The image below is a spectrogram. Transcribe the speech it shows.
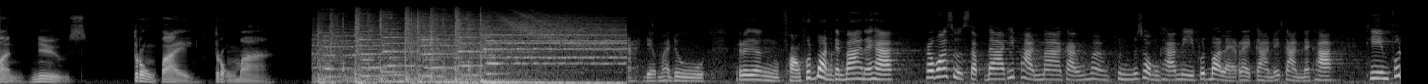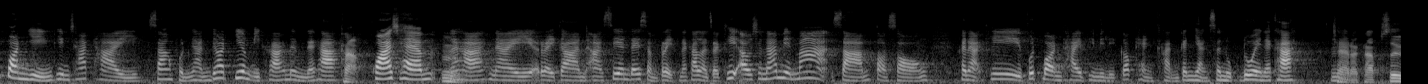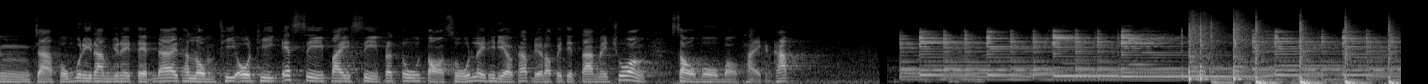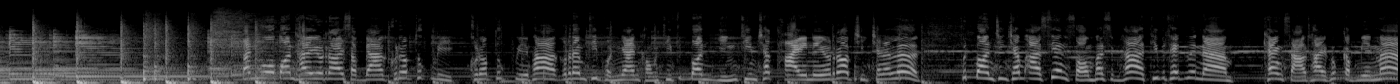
One News ตรงไปตรงมาอะเดี๋ยวมาดูเรื่องของฟุตบอลกันบ้างนะคะ เพราะว่าสุดสัปดาห์ที่ผ่านมาค่ะคุณผู้ชมคุณผู้ชมคะมีฟุตบอลหลายรายการด้วยกันนะคะ ทีมฟุตบอลหญิงทีมชาติไทย สร้างผลงานยอดเยี่ยมอีกครั้งหนึ่งนะคะครับคว้าแชมป์อืมนะคะในรายการอาเซียนได้สำเร็จนะคะหลังจากที่เอาชนะเมียนมา3 ต่อ 2 ขณะที่ฟุตบอลไทยพรีเมียร์ลีกก็แข่งขันกันอย่างสนุกด้วยนะคะ ใช่แล้วครับ ซึ่งจากฝูงบุรีรัมยูไนเต็ดได้ถล่ม TOT SC ไป 4 ประตูต่อศูนย์เลยทีเดียวครับ เดี๋ยวเราไปติดตามในช่วงเซาโบบอลไทยกันครับซันโวบอลไทยรายสัปดาห์ครบทุกลีก ครบทุกภูมิภาคเริ่มที่ผลงานของทีมฟุตบอลหญิงทีมชาติไทยในรอบชิงชนะเลิศ ฟุตบอลชิงแชมป์อาเซียน 2015 ที่ประเทศเวียดนาม แข่งสาวไทยพบกับเมียนมา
